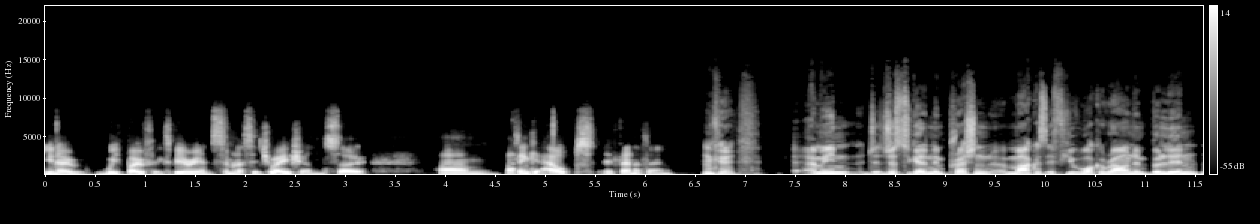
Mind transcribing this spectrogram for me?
you know we've both experienced similar situations. So um, i think it helps if anything. Okay. I mean, just to get an impression, Marcus, if you walk around in Berlin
